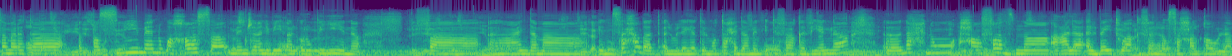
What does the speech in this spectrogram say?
ثمرة تصميم وخاصة من جانب الأوروبيين. فعندما انسحبت الولايات المتحدة من اتفاق فيينا نحن حافظنا على البيت واقفا لو صح القول.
